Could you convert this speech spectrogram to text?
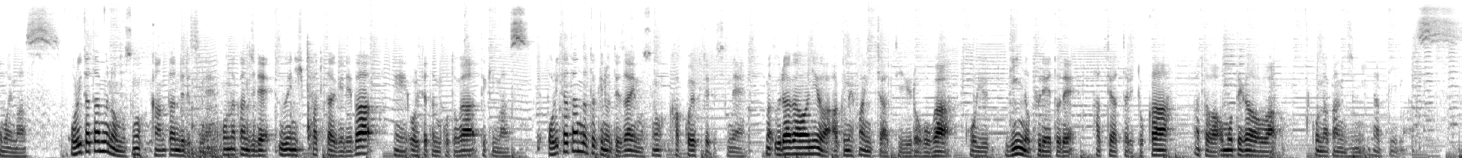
思います。折りたたむのもすごく簡単でですねこんな感じで上に引っ張ってあげれば、えー、折りたたむことができます。折りたたんだ時のデザインもすごくかっこよくてですね、まあ、裏側にはアクメファニチャーっていうロゴがこういう銀のプレートで貼ってあったりとかあとは表側はこんな感じになっています。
